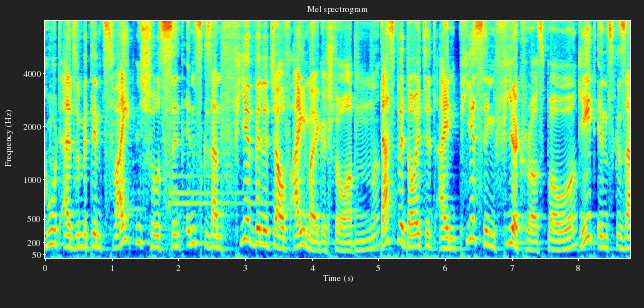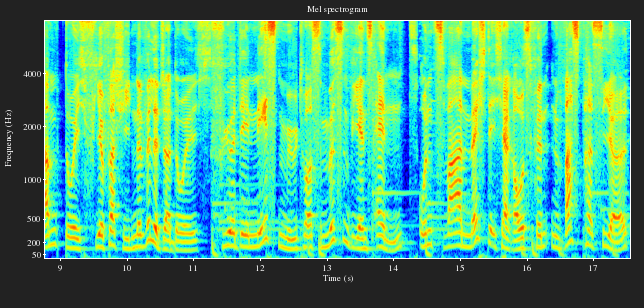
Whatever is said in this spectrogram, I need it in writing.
Gut, also mit dem zweiten Schuss sind insgesamt vier Villager auf einmal gestorben. Das bedeutet, ein Piercing 4 Crossbow geht insgesamt durch vier verschiedene Villager durch. Für den nächsten Mythos müssen wir ins End. Und zwar möchte ich herausfinden, was passiert,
